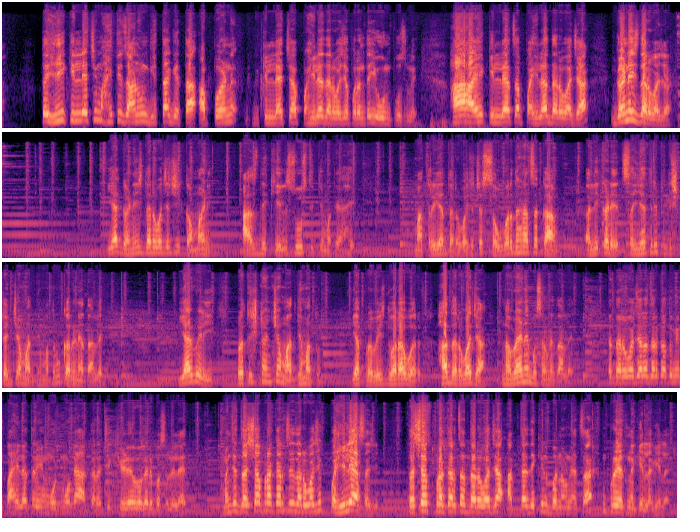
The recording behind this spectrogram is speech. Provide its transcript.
तर ही किल्ल्याची माहिती जाणून घेता घेता आपण किल्ल्याच्या पहिल्या दरवाजापर्यंत येऊन पोहोचलोय. हा आहे किल्ल्याचा पहिला दरवाजा गणेश दरवाजा. या गणेश दरवाजाची कमाणी आज देखील सुस्थितीमध्ये आहे. मात्र या दरवाजाच्या संवर्धनाचं काम अलीकडेच सह्याद्री प्रतिष्ठानच्या माध्यमातून करण्यात आलंय. यावेळी प्रतिष्ठानच्या माध्यमातून या प्रवेशद्वारावर हा दरवाजा नव्याने बसवण्यात आलाय. या दरवाजाला जर का तुम्ही पाहिलं तर हे मोठमोठ्या आकाराचे खिळे वगैरे बसवलेले आहेत. म्हणजे जशा प्रकारचे दरवाजे पहिले असायचे तशाच प्रकारचा दरवाजा आता देखील बनवण्याचा प्रयत्न केला गेलाय.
